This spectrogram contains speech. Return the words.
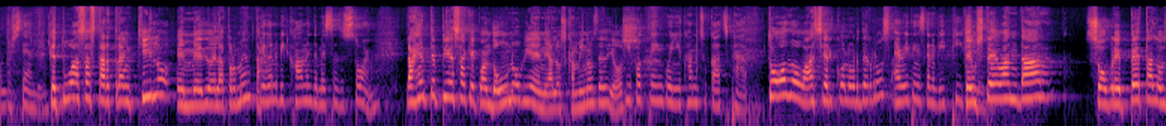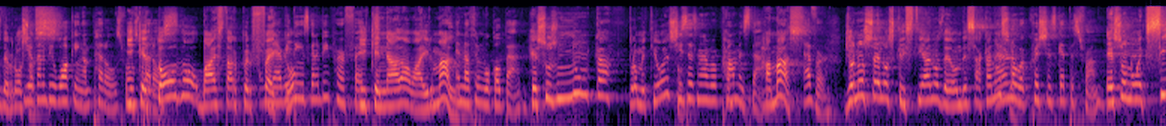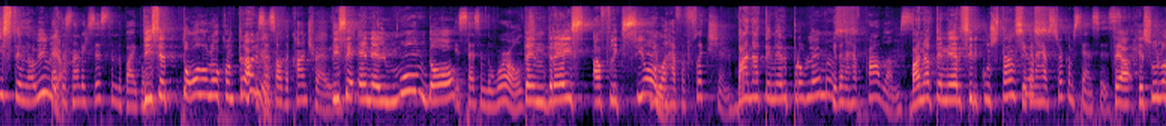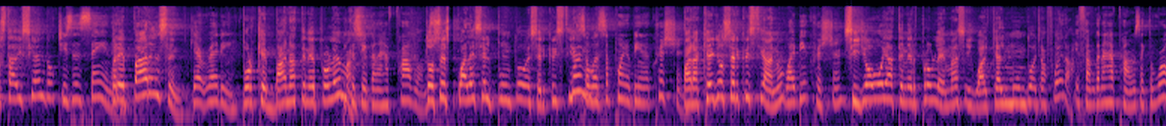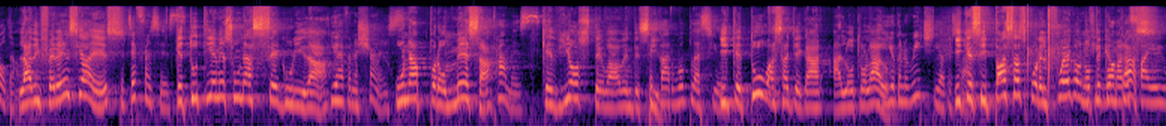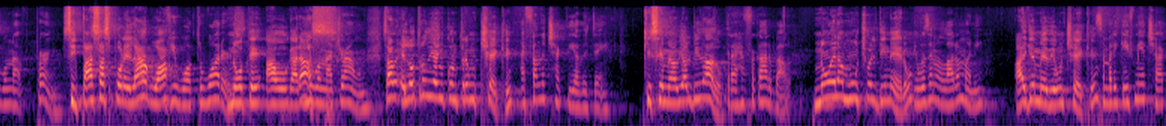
Understanding. Que tú vas a estar tranquilo en medio de la tormenta. You're going to be calm in the midst of the storm. La gente piensa que cuando uno viene a los caminos de Dios, People think when you come to God's path, todo va a ser color de rosa. everything's going to be peachy. Que usted va a andar sobre pétalos de You're rosas. going to be walking on petals, Y que petals. todo va a estar and perfecto to be y perfect que nada va a ir mal. and nothing will go bad. Jesús nunca prometió eso. Jesus never promised that. Jamás. Ever. Yo no sé los cristianos de dónde sacan I don't know eso. where Christians get this from. Eso no existe en la That Biblia. does not exist in the Bible. Dice todo lo It contrario. says all the contrary. Dice, en el mundo It says in the world, tendréis you will aflicción. have affliction. Van a tener problemas. You're going to have problems. Van a tener You're going to have circunstancias. O circumstances. sea, Jesús lo está diciendo. Jesus is saying it. Prepárense Get ready porque van a tener problemas. because you're going to have problems. Entonces, ¿cuál es el punto de ser So what's the point of being a Christian? ¿Para qué yo ser cristiano Why be a Christian si yo voy a tener problemas igual que al mundo allá afuera? if I'm going to have problems like the world out? La diferencia The es difference is que tú tienes una seguridad, you have an assurance, una promesa promise que Dios te va a that bendecir God will bless you. y que tú vas a llegar al otro lado You're going to reach the other y que si pasas por el fuego no If you te walk through quemarás. fire, you will not burn. Si pasas por el agua If you walk through waters, no te ahogarás. you will not drown. ¿Sabe? El otro día encontré un cheque I found the check the other day que se me había olvidado. that I have forgot about. No era mucho el dinero. It wasn't a lot of money. Alguien me dio un cheque, Somebody gave me a check.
